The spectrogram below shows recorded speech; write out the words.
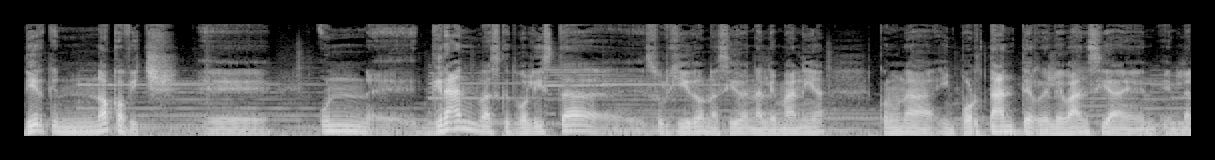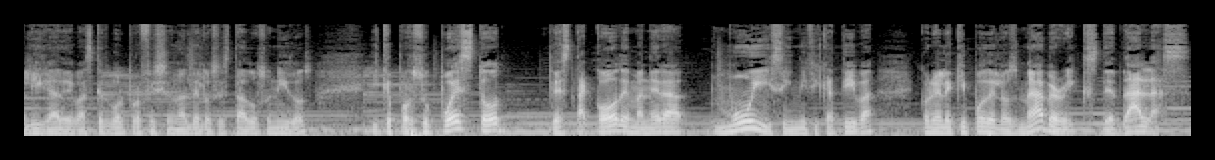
Dirk Nokovic, eh, un eh, gran basquetbolista surgido, nacido en Alemania, con una importante relevancia en, la Liga de Básquetbol Profesional de los Estados Unidos y que por supuesto destacó de manera muy significativa con el equipo de los Mavericks de Dallas.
